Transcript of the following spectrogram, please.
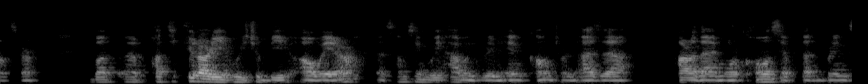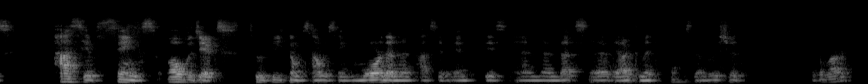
answer. But uh, particularly, we should be aware that something we haven't really encountered as a paradigm or concept that brings passive things, objects, to become something more than a passive entities. And then that's uh, the ultimate focus that we should think about.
